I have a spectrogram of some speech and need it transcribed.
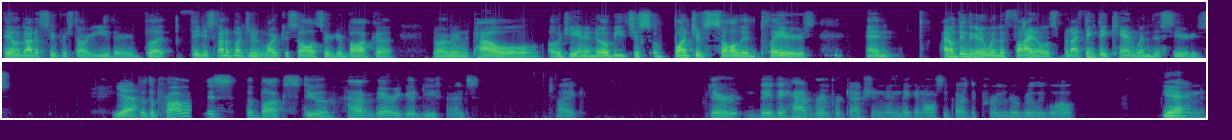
they don't got a superstar either, but they just got a bunch of Mhm. Marcus Gasol, Serge Ibaka, Norman Powell, OG Anunoby. It's just a bunch of solid players, and I don't think they're going to win the finals, but I think they can win this series. Yeah. But the problem is the Bucks do have very good defense. Like they're they they have rim protection and they can also guard the perimeter really well. Yeah, And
